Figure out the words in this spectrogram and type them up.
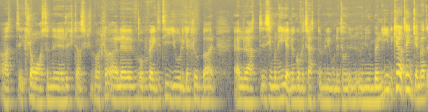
Att Klasen ryktas vara var på väg till tio olika klubbar. Eller att Simon Hedlund går för 13 miljoner till Union Berlin. kan jag tänka mig att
